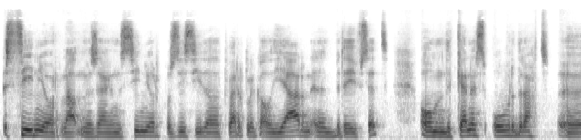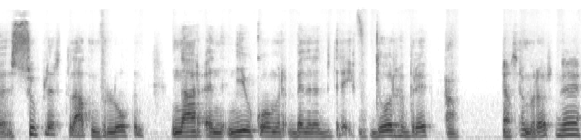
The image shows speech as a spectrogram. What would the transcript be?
senior, laten we zeggen, een senior positie dat het werkelijk al jaren in het bedrijf zit, om de kennisoverdracht eh, soepeler te laten verlopen naar een nieuwkomer binnen het bedrijf. Door gebruik... Ah, Ja. zeg maar hoor. Nee.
